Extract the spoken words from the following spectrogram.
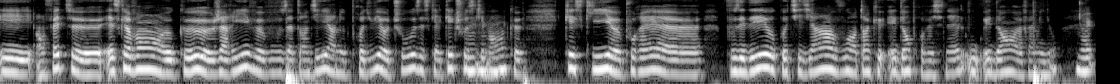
Et en fait, euh, est-ce qu'avant que j'arrive, vous vous attendiez à un autre produit, à autre chose? Est-ce qu'il y a quelque chose qui Mhm. manque? Qu'est-ce qui euh, pourrait euh, vous aider au quotidien, vous en tant qu'aidant professionnel ou aidant euh, familiaux Ouais.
